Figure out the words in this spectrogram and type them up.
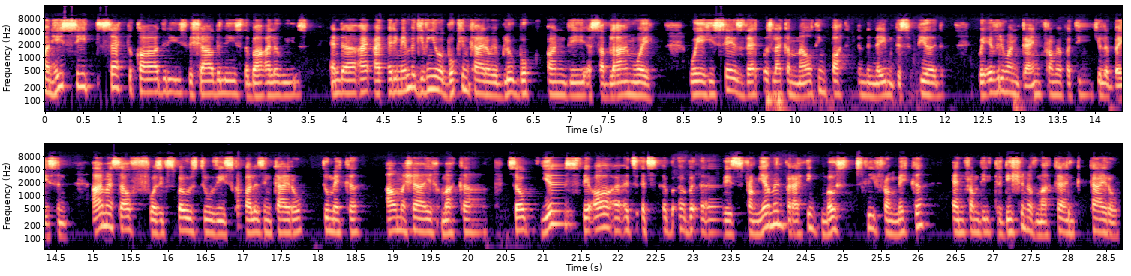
On his seat sat the Qadris, the Shadhilis, the Ba'alawis. And uh, I, I, remember giving you a book in Cairo, a blue book on the Sublime Way, where he says that was like a melting pot and the name disappeared, where everyone drank from a particular basin. I myself was exposed to these scholars in Cairo, to Mecca, Al Mashayikh, Makkah. So yes, there are. Uh, it's it's uh, from Yemen, but I think mostly from Mecca and from the tradition of Makkah and Cairo,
